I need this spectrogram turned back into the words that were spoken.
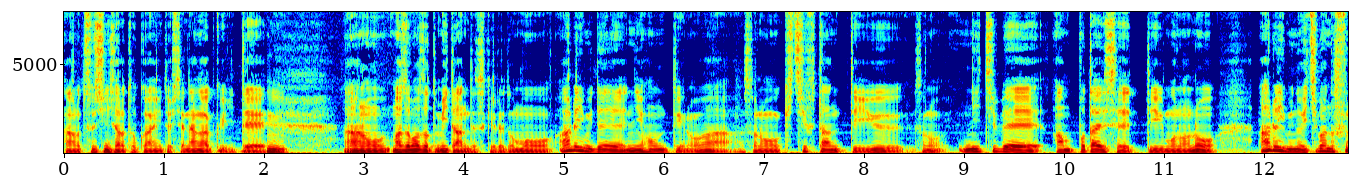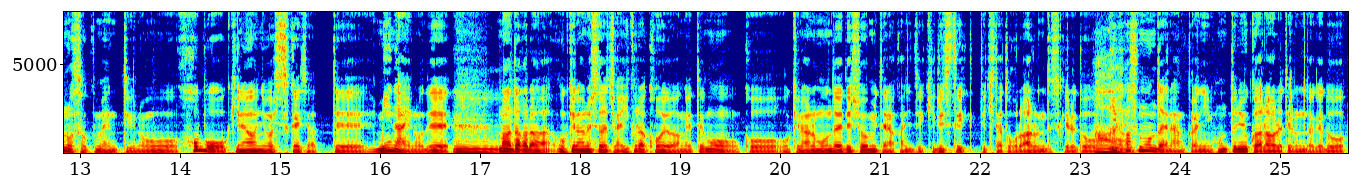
あの通信社の特派員として長くいて、うんあのまざまざと見たんですけれども、ある意味で日本っていうのは、その基地負担っていう、その日米安保体制っていうものの、ある意味の一番の負の側面っていうのをほぼ沖縄に押し付けちゃって見ないので、まあだから沖縄の人たちがいくら声を上げてもこう沖縄の問題でしょみたいな感じで切り捨ててきたところあるんですけれど、はい、PFAS 問題なんかに本当によく表れてるんだけど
